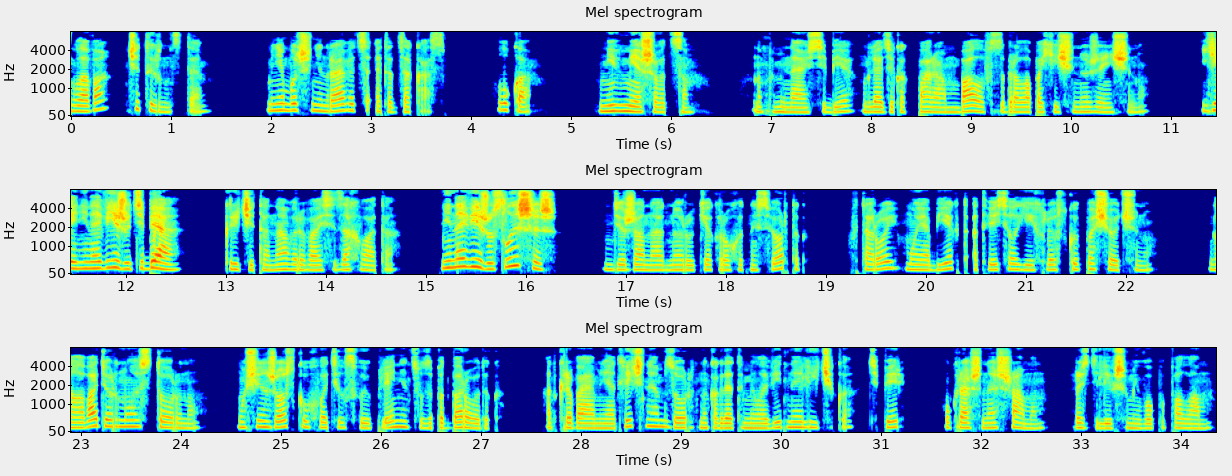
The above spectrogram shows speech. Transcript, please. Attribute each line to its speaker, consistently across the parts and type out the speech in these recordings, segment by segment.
Speaker 1: Глава 14. Мне больше не нравится этот заказ. Лука. Не вмешиваться. Напоминаю себе, глядя, как пара амбалов забрала похищенную женщину. «Я ненавижу тебя!» — кричит она, вырываясь из захвата. «Ненавижу, слышишь?» Держа на одной руке крохотный сверток, второй, мой объект, ответил ей хлесткую пощечину. Голова дернулась в сторону. Мужчина жестко ухватил свою пленницу за подбородок открывая мне отличный обзор на когда-то миловидное личико, теперь украшенное шрамом, разделившим его пополам.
